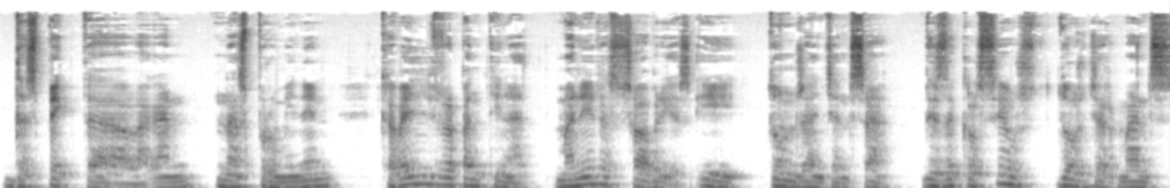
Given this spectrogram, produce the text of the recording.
D'aspecte elegant, nas prominent, cabell repentinat, maneres sòbries i, d'uns anys ençà, des de que els seus dos germans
